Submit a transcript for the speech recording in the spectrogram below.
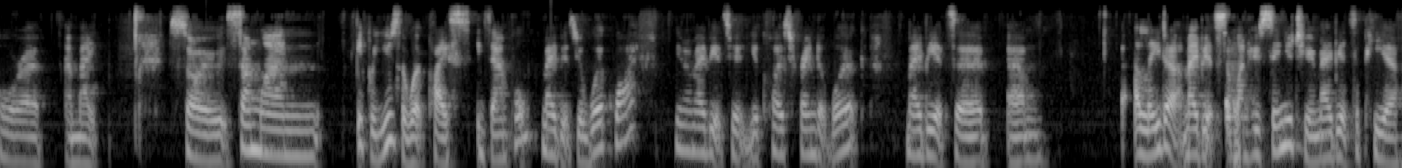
or a, a mate. So, someone, if we use the workplace example, maybe it's your work wife, you know, maybe it's your, your close friend at work, maybe it's a, um, a leader, maybe it's someone who's senior to you, maybe it's a peer.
